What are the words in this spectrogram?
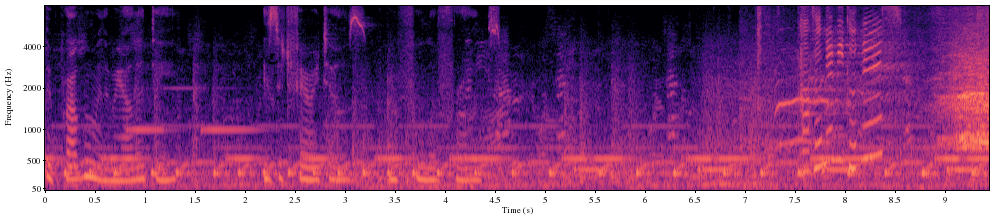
The problem with reality is that fairy tales are full of frauds. Oh my goodness! ク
